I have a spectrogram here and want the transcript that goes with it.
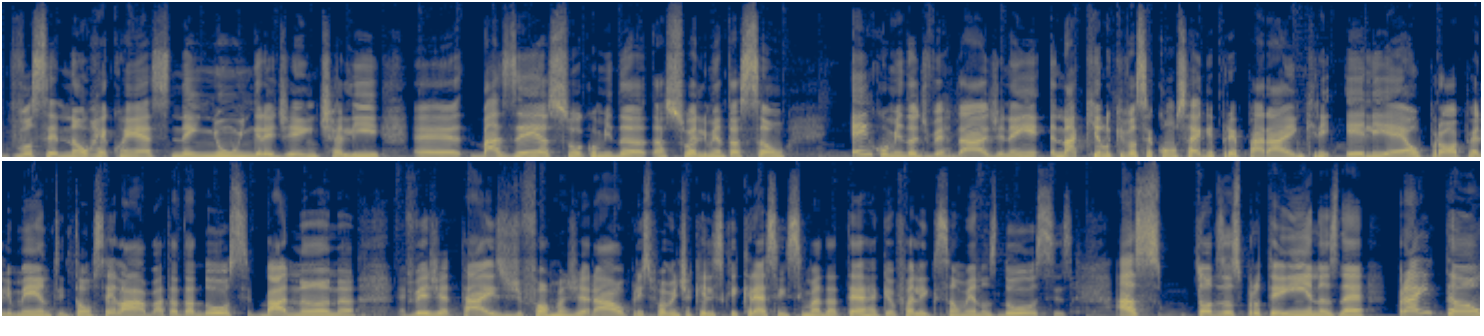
você não reconhece nenhum ingrediente ali. É, baseia a sua comida, a sua alimentação em comida de verdade, nem naquilo que você consegue preparar, em que ele é o próprio alimento. Então, sei lá, batata doce, banana, vegetais de forma geral, principalmente aqueles que crescem em cima da terra, que eu falei que são menos doces. As todas as proteínas, né? Pra então,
